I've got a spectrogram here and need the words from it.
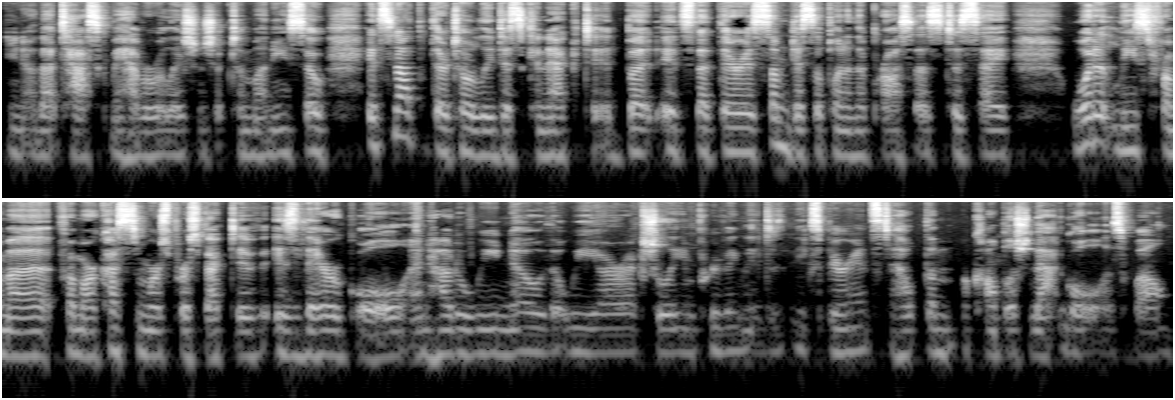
you know that task may have a relationship to money so it's not that they're totally disconnected but it's that there is some discipline in the process to say what at least from a from our customers perspective is their goal and how do we know that we are actually improving the experience to help them accomplish that goal as well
